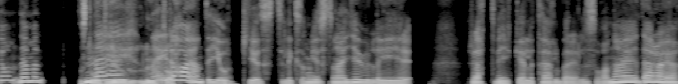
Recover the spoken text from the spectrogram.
ja, nej men Det står ett nej, hjul lutat. nej det har jag inte gjort just. Liksom, just sådana här hjul i Rättvik eller Tällberg eller så. Nej, där har jag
